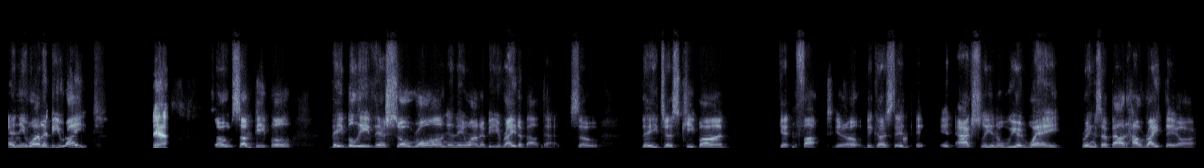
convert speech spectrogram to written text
To... and you want to be right. Yeah. So some people they believe they're so wrong and they want to be right about that. So they just keep on getting fucked you know because it it, it actually in a weird way brings about how right they are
